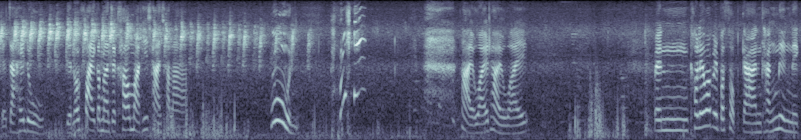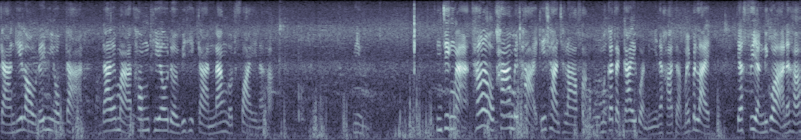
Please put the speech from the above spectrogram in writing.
เดี๋ยวจะให้ดู เดี๋ยวรถไฟกำลังจะเข้ามาที่ชานชาลานู่น ถ่ายไว้ถ่ายไว้ เป็นเขาเรียกว่าเป็นประสบการณ์ครั้งหนึ่งในการที่เราได้มีโอกาสได้มาท่องเที่ยวโดยวิธีการนั่งรถไฟนะคะนี่จริงๆน่ะ ถ้าเราข้ามไปถ่ายที่ชานชาลาฝั่งนู้นมันก็จะใกล้กว่านี้นะคะ แต่ไม่เป็นไร อย่าเสี่ยงดีกว่านะคะ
